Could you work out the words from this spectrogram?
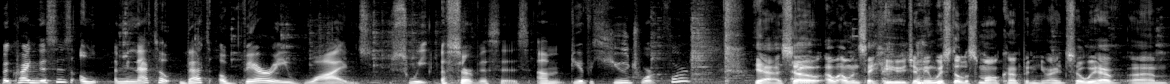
But Craig, this is a, I mean, that's a that's a very wide suite of services. Um, do you have a huge workforce? Yeah, so I, I wouldn't say huge. I mean, we're still a small company, right? So we have um,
